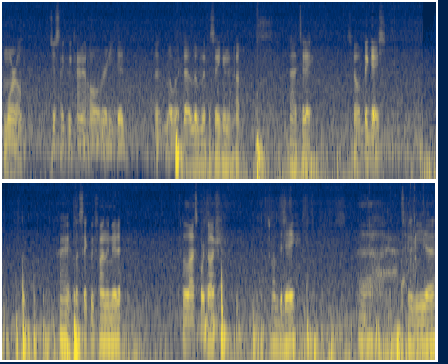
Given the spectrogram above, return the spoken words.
tomorrow, just like we kind of already did the lower the Little Nipissing and up uh, today. So big days. Alright, looks like we finally made it to the last portage of the day. Uh, it's gonna be uh,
